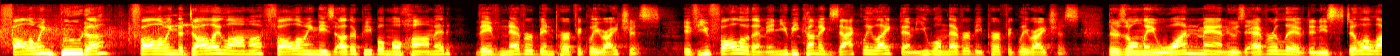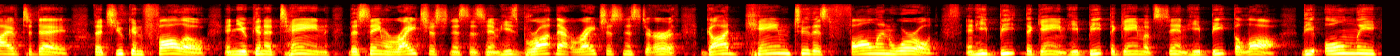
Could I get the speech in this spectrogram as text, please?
following Buddha, following the Dalai Lama, following these other people, Mohammed, they've never been perfectly righteous. If you follow them and you become exactly like them, you will never be perfectly righteous. There's only one man who's ever lived, and he's still alive today, that you can follow and you can attain the same righteousness as him. He's brought that righteousness to earth. God came to this fallen world and he beat the game. He beat the game of sin, he beat the law. The only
